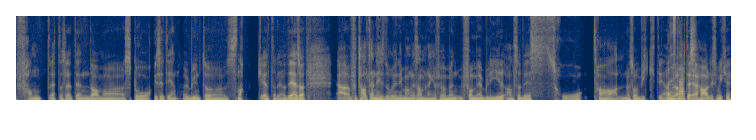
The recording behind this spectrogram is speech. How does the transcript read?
fant rett og slett den dama språket sitt igjen. Hun begynte å snakke etter det. Og det er så, jeg har fortalt denne historien i mange sammenhenger før, men for meg blir altså det så talende, så viktig. Altså, det at jeg har liksom ikke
